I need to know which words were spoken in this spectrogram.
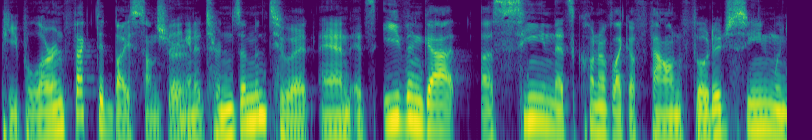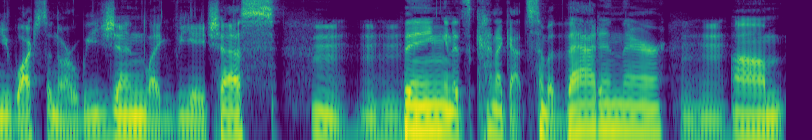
people are infected by something Sure. and it turns them into it. And it's even got a scene that's kind of like a found footage scene when you watch the Norwegian like VHS Mm-hmm. thing, and it's kind of got some of that in there. Mm-hmm. Um,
